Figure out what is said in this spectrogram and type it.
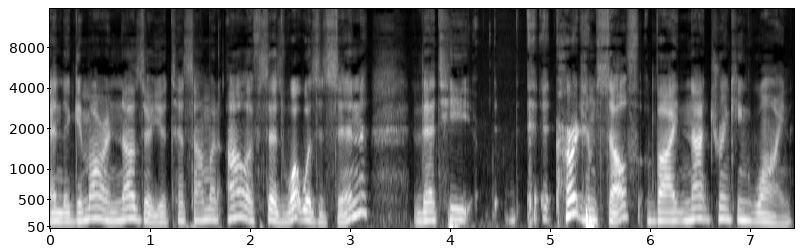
And the Gemara Nazir Yud Tesamad Aleph says, what was his sin? That he hurt himself by not drinking wine.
